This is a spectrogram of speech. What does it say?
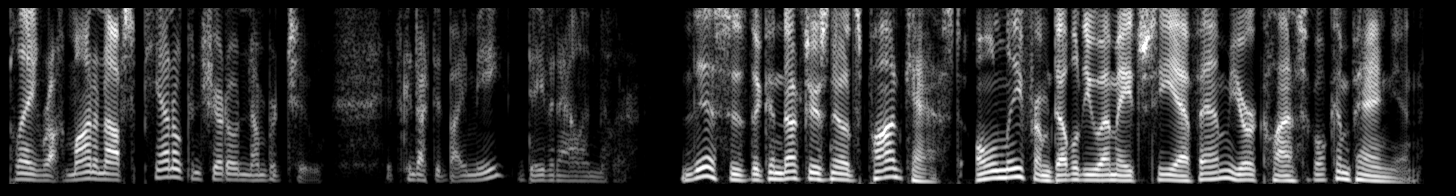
playing Rachmaninoff's Piano Concerto Number no. 2. It's conducted by me, David Allen Miller. This is the Conductor's Notes podcast, only from WMHT FM, your classical companion,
